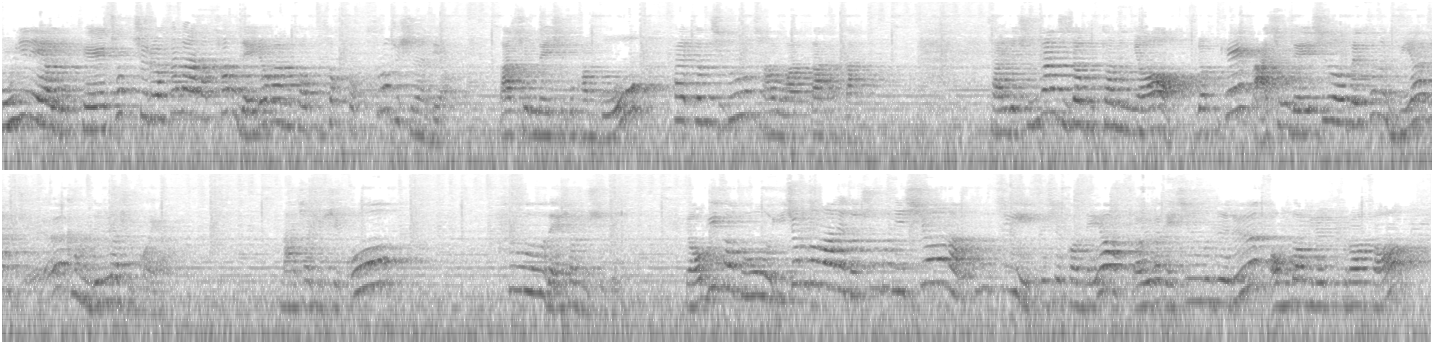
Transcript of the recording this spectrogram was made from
네, 동일해요. 이렇게 척추를 하나하나 타고 내려가면서 구석구석 풀어주시면 돼요. 마시고 내쉬고 반복 팔꿈치도 좌우로 왔다 갔다 자 이제 중간 지점부터는요 이렇게 마시고 내쉬는 호흡에 손을 위아래로 쭉 한번 늘려줄 거예요. 마셔주시고 후 내셔주시고 여기서도 이 정도만 해도 충분히 시원하고 통증이 있으실 건데요 여유가 되시는 분들은 엉덩이를 들어서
